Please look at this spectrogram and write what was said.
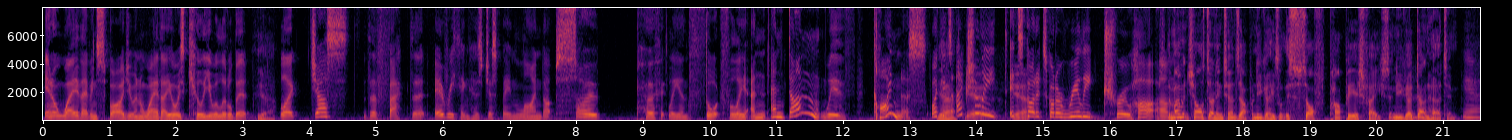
in a way, they've inspired you. In a way, they always kill you a little bit. Yeah. Like just the fact that everything has just been lined up so perfectly and thoughtfully and, and done with kindness. Like it's actually Yeah. it's Yeah. got it's got a really true heart. the moment Charles Durning turns up and you go, he's got this soft puppyish face, and you go, don't hurt him. Yeah.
